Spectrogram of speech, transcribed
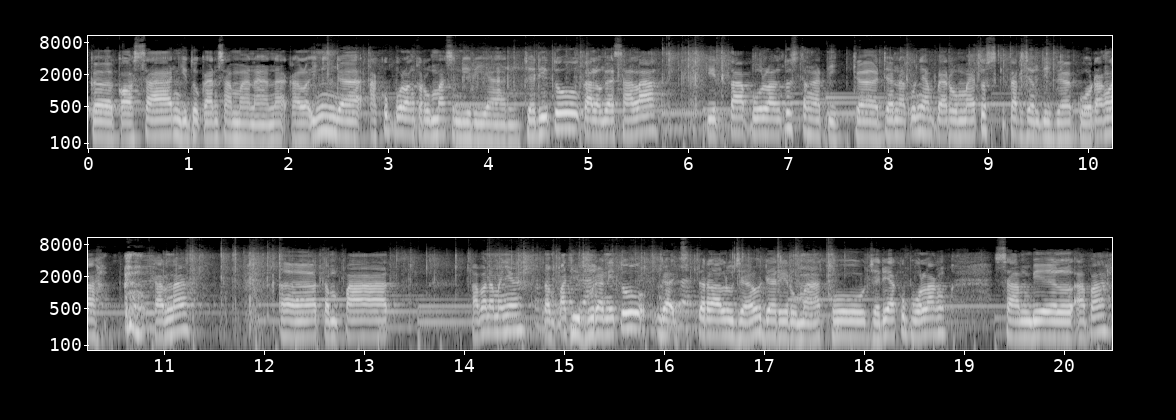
ke kosan gitu kan sama anak-anak. Kalau ini enggak aku pulang ke rumah sendirian. Jadi tuh kalau nggak salah kita pulang tuh setengah tiga dan aku nyampe rumah itu sekitar jam 3 kurang lah. Karena eh, tempat apa namanya tempat hiburan itu nggak terlalu jauh dari rumah aku. Jadi aku pulang sambil apa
